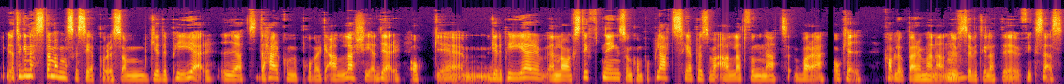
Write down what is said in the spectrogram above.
Jag tycker nästan att man ska se på det som GDPR i att det här kommer påverka alla kedjor och eh, GDPR, en lagstiftning som kom på plats, helt plötsligt var alla tvungna att bara okej, okay, kavla upp ärmarna, mm. nu ser vi till att det fixas.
